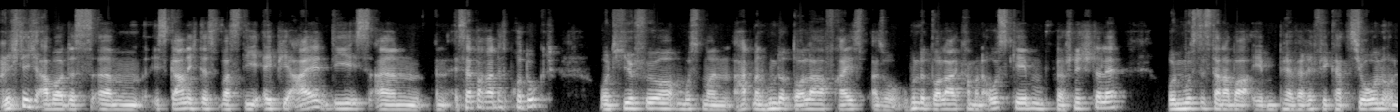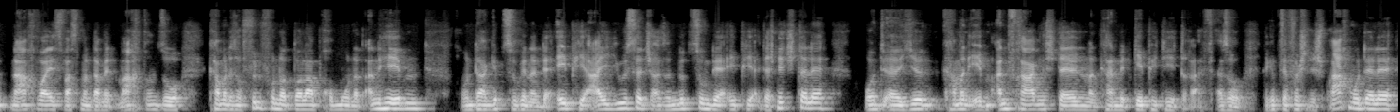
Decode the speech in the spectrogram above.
Richtig, aber das ähm, ist gar nicht das, was die API, die ist ein, ein separates Produkt und hierfür muss man, hat man 100 Dollar frei, also 100 Dollar kann man ausgeben per Schnittstelle und muss es dann aber eben per Verifikation und Nachweis, was man damit macht und so, kann man das auf 500 Dollar pro Monat anheben. Und da gibt es sogenannte API-Usage, also Nutzung der API, der Schnittstelle. Und äh, hier kann man eben Anfragen stellen. Man kann mit GPT-3, also da gibt es ja verschiedene Sprachmodelle.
